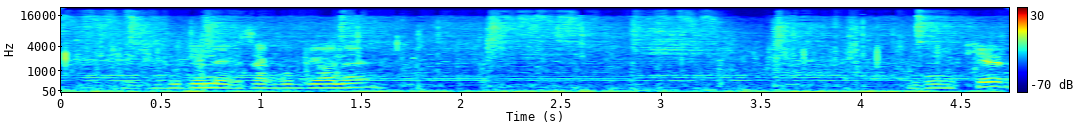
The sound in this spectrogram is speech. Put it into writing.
Jakiś budynek zagubiony. Bunkier.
